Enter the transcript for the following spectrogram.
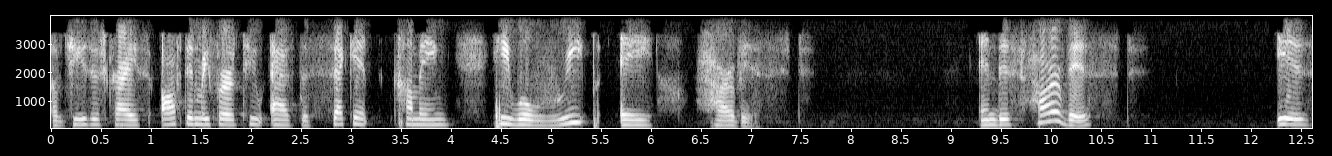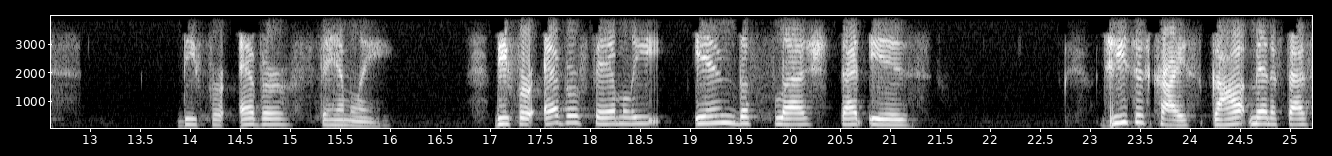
of Jesus Christ, often referred to as the second coming, he will reap a harvest. And this harvest is the forever family. The forever family in the flesh that is Jesus Christ, God manifest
